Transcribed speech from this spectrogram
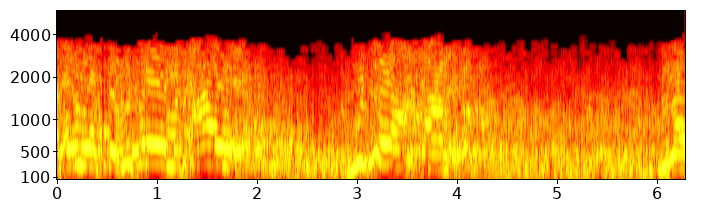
شریعت کے جتنے مسائل جتنے آسان وہ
